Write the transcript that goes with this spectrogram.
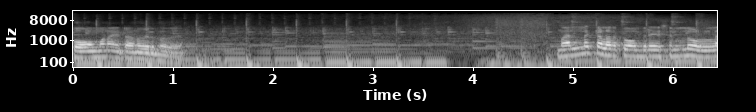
കോമൺ ആയിട്ടാണ് വരുന്നത്. നല്ല കളർ കോമ്പിനേഷനിലുള്ള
